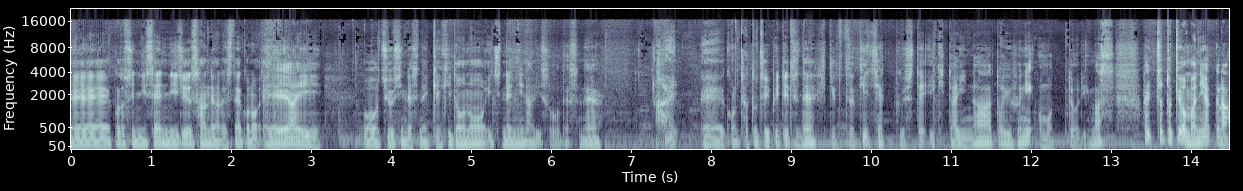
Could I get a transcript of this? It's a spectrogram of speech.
えー、今年2023年はですねこの AI を中心ですね。激動の1年になりそうですね。はい。えー、このチャット GPT ですね。引き続きチェックしていきたいなというふうに思っております。はい。ちょっと今日マニアックな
